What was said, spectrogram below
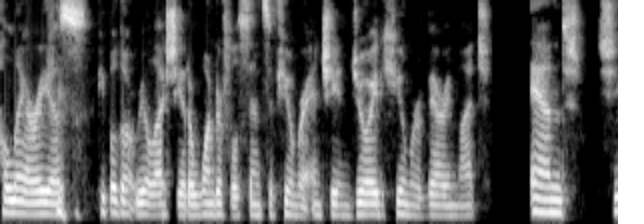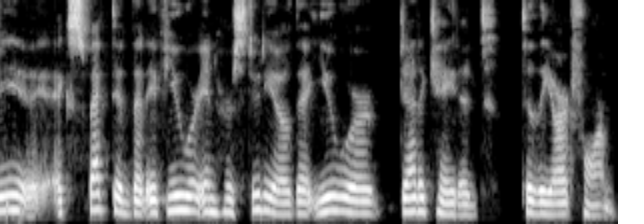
hilarious. People don't realize she had a wonderful sense of humor and she enjoyed humor very much. And she expected that if you were in her studio that you were dedicated to the art form.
